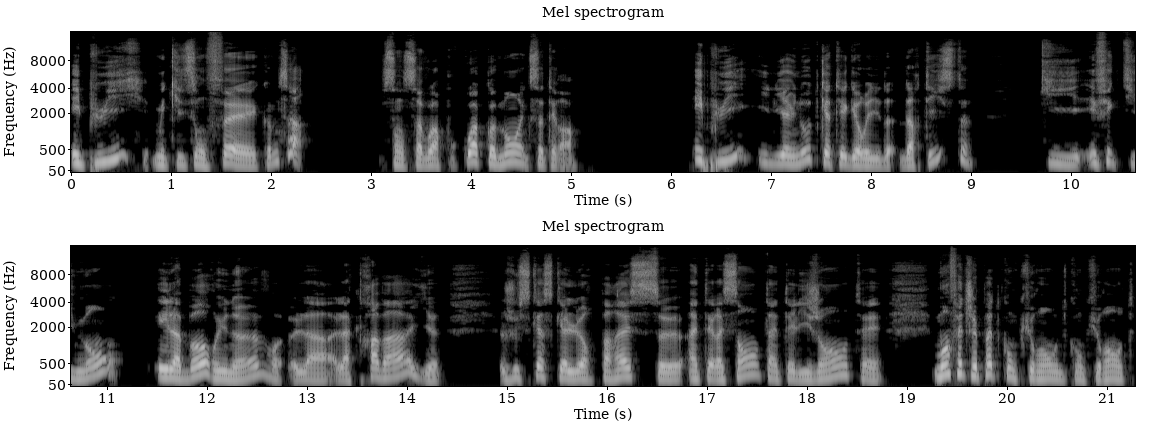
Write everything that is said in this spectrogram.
Et puis, mais qu'ils ont fait comme ça, sans savoir pourquoi, comment, etc. Et puis, il y a une autre catégorie d'artistes qui, effectivement, élaborent une œuvre, la, la travaillent jusqu'à ce qu'elle leur paraisse euh, intéressante, intelligente. Moi, en fait, j'ai pas de concurrent ou de concurrente.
